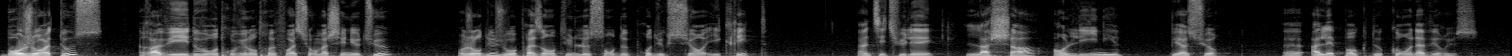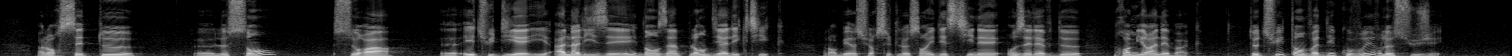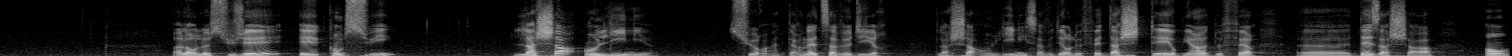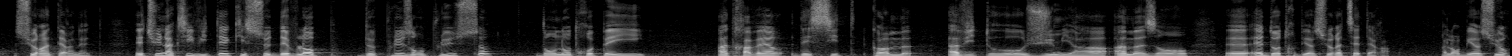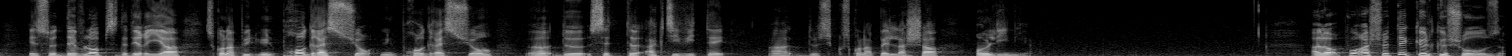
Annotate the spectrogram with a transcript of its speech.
Bonjour à tous, ravi de vous retrouver une autre fois sur ma chaîne YouTube. Aujourd'hui, je vous présente une leçon de production écrite intitulée L'achat en ligne, bien sûr euh, à l'époque de coronavirus. Alors cette euh, leçon sera euh, étudiée et analysée dans un plan dialectique. Alors bien sûr, cette leçon est destinée aux élèves de première année bac. Tout de suite, on va découvrir le sujet. Alors le sujet est comme suit. L'achat en ligne sur Internet, ça veut dire l'achat en ligne, ça veut dire le fait d'acheter ou bien de faire euh, des achats en, sur Internet. est une activité qui se développe de plus en plus dans notre pays à travers des sites comme Avito, Jumia, Amazon euh, et d'autres bien sûr, etc. Alors bien sûr, il se développe, c'est-à-dire il y a ce qu'on appelle une progression, une progression hein, de cette activité, hein, de ce qu'on appelle l'achat en ligne. Alors, pour acheter quelque chose,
